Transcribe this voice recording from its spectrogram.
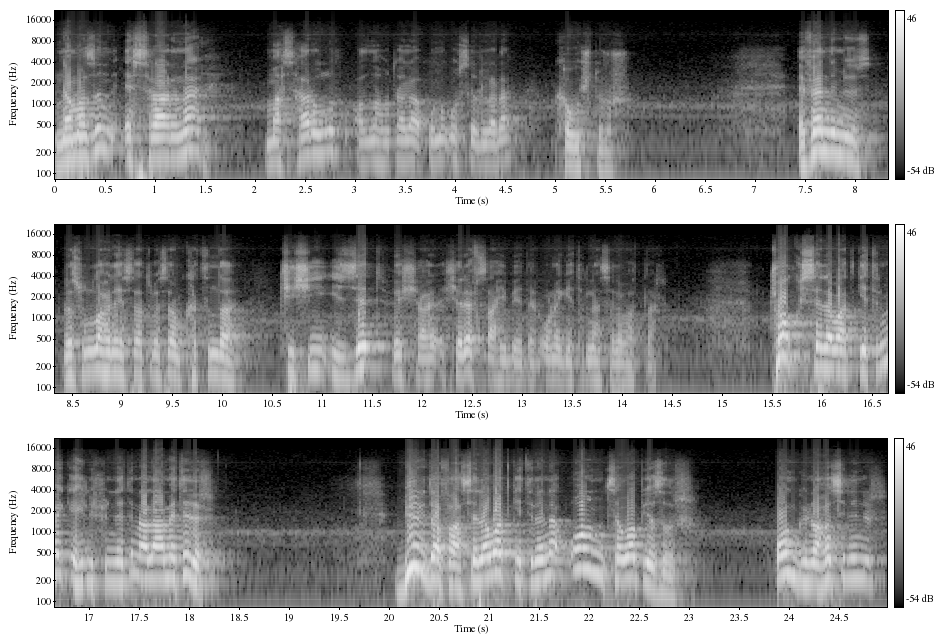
namazın esrarına mazhar olur. Allahu Teala onu o sırlara kavuşturur. Efendimiz Resulullah Aleyhisselatü Vesselam katında kişiyi izzet ve şeref sahibi eder ona getirilen selavatlar. Çok selavat getirmek ehli sünnetin alametidir. Bir defa selavat getirene on sevap yazılır. On günaha silinir.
